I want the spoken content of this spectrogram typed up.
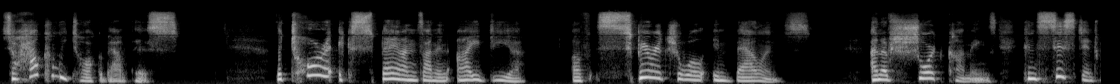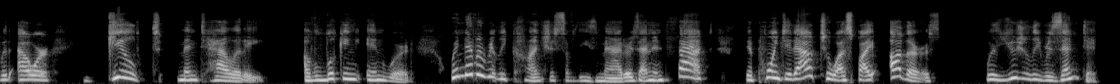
So, how can we talk about this? The Torah expands on an idea of spiritual imbalance and of shortcomings consistent with our guilt mentality of looking inward. We're never really conscious of these matters. And in fact, they're pointed out to us by others. We're usually resented.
